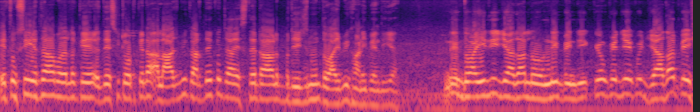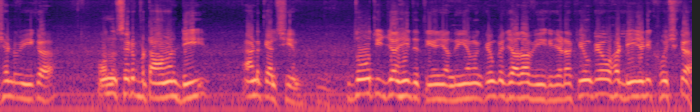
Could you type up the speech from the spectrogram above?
ਇਹ ਤੁਸੀਂ ਇਹਦਾ ਮਤਲਬ ਕਿ ਦੇਸੀ ਟੋਟਕੇ ਦਾ ਇਲਾਜ ਵੀ ਕਰਦੇ ਹੋ ਕਿ ਜਾਂ ਇਸ ਦੇ ਨਾਲ ਮਰੀਜ਼ ਨੂੰ ਦਵਾਈ ਵੀ ਖਾਣੀ ਪੈਂਦੀ ਆ? ਨਹੀਂ ਦਵਾਈ ਦੀ ਜ਼ਿਆਦਾ ਲੋੜ ਨਹੀਂ ਪੈਂਦੀ ਕਿਉਂਕਿ ਜੇ ਕੋਈ ਜ਼ਿਆਦਾ ਪੇਸ਼ੈਂਟ ਵੀਕ ਆ ਉਹਨੂੰ ਸਿਰਫ ਵਿਟਾਮਿਨ ਡੀ ਐਂਡ ਕੈਲਸ਼ੀਅਮ ਦੋ ਚੀਜ਼ਾਂ ਹੀ ਦਿੱਤੀਆਂ ਜਾਂਦੀਆਂ ਵਾ ਕਿਉਂਕਿ ਜ਼ਿਆਦਾ ਵੀਕ ਜਿਹੜਾ ਕਿਉਂਕਿ ਉਹ ਹੱਡੀ ਜਿਹੜੀ ਖੁਸ਼ਕ ਆ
